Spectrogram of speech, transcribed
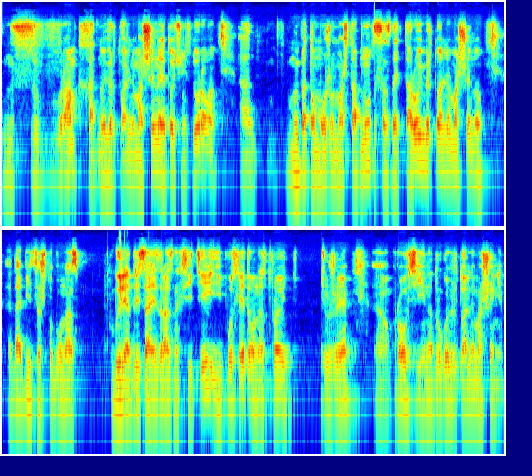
в рамках одной виртуальной машины. Это очень здорово. А, мы потом можем масштабнуться, создать вторую виртуальную машину, добиться, чтобы у нас были адреса из разных сетей, и после этого настроить уже э, прокси и на другой виртуальной машине.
